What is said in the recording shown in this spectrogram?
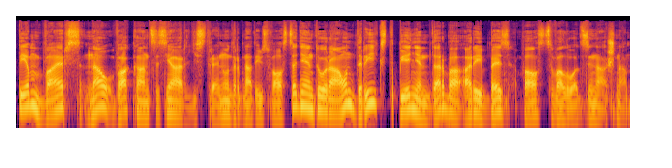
tiem vairs nav vakances jāreģistrē Nodarbinātības valsts aģentūrā un drīkst pieņemt darbā arī bez valsts valodas zināšanām.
